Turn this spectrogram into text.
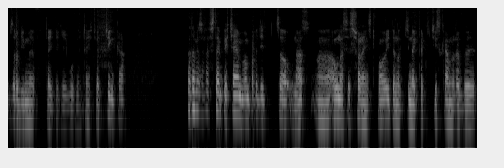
zrobimy w tej takiej głównej części odcinka. Natomiast we wstępie chciałem Wam powiedzieć, co u nas. A u nas jest szaleństwo i ten odcinek tak wciskam, żeby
